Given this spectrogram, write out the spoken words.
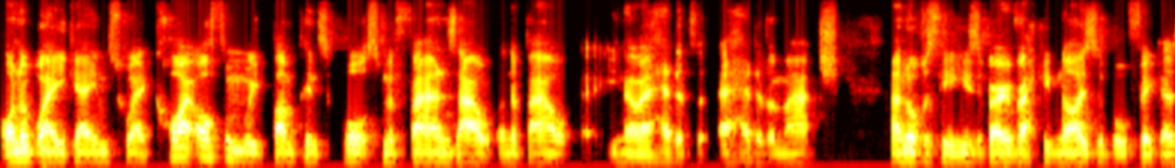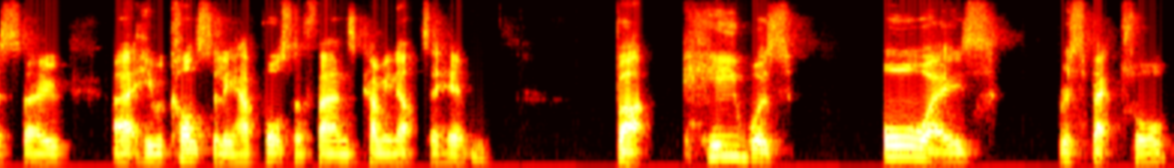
on away games where quite often we bump into Portsmouth fans out and about, you know, ahead of ahead of a match and obviously he's a very recognisable figure. So uh, he would constantly have Portsmouth fans coming up to him. But he was always respectful,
